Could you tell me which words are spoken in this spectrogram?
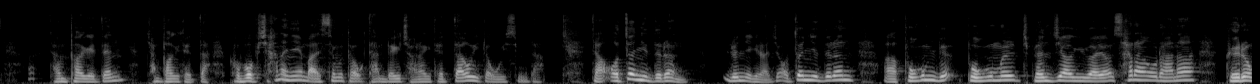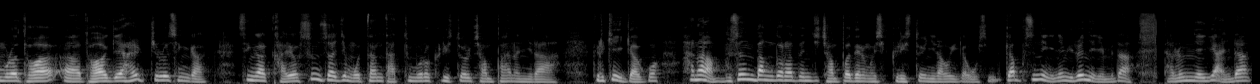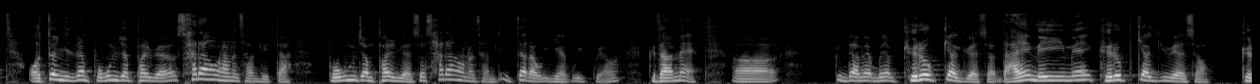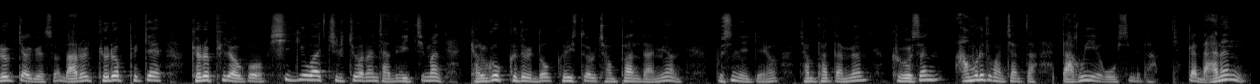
전파하게 된 전파하게 됐다. 겁 없이 하나님의 말씀을 더욱 담대하게 전하게 됐다고 얘기하고 있습니다. 자, 어떤 이들은 이런 얘기를 하죠. 어떤 이들은 아, 복음, 복음을 변증하기 위하여 사랑으로 하나 괴로움으로 더하, 아, 더하게 할 줄로 생각, 생각하여 순수하지 못한 다툼으로 그리스도를 전파하느니라. 그렇게 얘기하고 하나 무슨 방도를 하든지 전파되는 것이 그리스도인이라고 얘기하고 있습니다. 그러니까 무슨 얘기냐면 이런 얘기입니다. 다른 얘기가 아니라 어떤 이들은 복음 전파를 위하여 사랑을 하는 사람도 있다. 복음 전파를 위해서 사랑하는 사람도 있다라고 이해하고 있고요. 그 다음에 어, 그 다음에 뭐냐면 괴롭게 하기 위해서 나의 매임에 괴롭게 하기 위해서 괴롭게 하기 위해서 나를 괴롭히게 괴롭히려고 시기와 질투하는 자들이 있지만 결국 그들도 그리스도를 전파한다면 무슨 얘기예요? 전파한다면 그것은 아무래도 괜찮다라고 얘기하고 있습니다. 그러니까 나는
